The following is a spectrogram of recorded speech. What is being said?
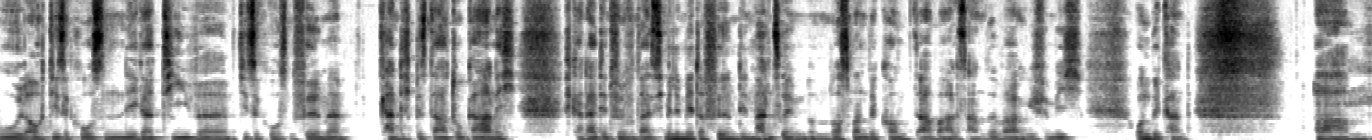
cool. Auch diese großen Negative, diese großen Filme kannte ich bis dato gar nicht. Ich kann halt den 35 mm Film, den man so im Rossmann bekommt, aber alles andere war irgendwie für mich unbekannt. Ähm,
